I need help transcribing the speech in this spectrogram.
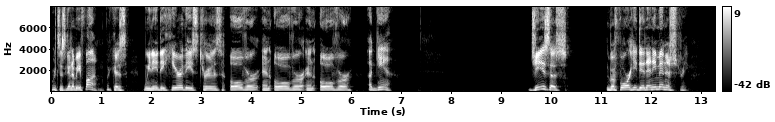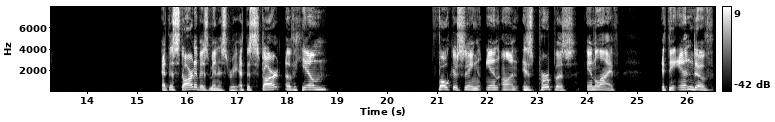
which is going to be fun because we need to hear these truths over and over and over again. Jesus, before he did any ministry, at the start of his ministry, at the start of him focusing in on his purpose in life, at the end of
